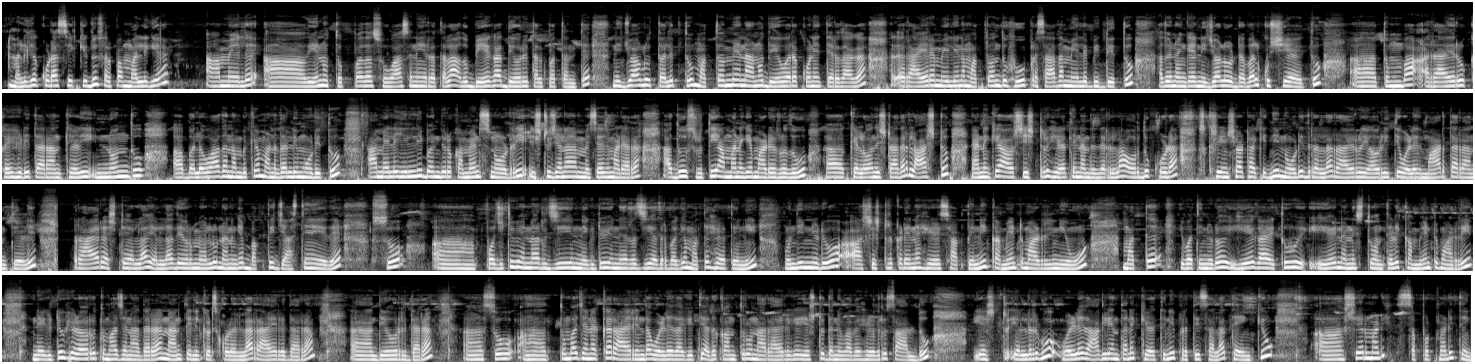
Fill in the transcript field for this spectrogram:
ಮಲ್ಲಿಗೆ ಕೂಡ ಸಿಕ್ಕಿದ್ದು ಸ್ವಲ್ಪ ಮಲ್ಲಿಗೆ ಆಮೇಲೆ ಏನು ತುಪ್ಪದ ಸುವಾಸನೆ ಇರುತ್ತಲ್ಲ, ಅದು ಬೇಗ ದೇವ್ರಿಗೆ ತಲುಪತ್ತಂತೆ. ನಿಜವಾಗ್ಲೂ ತಲುಪಿತು. ಮತ್ತೊಮ್ಮೆ ನಾನು ದೇವರ ಕೊನೆ ತೆರೆದಾಗ ರಾಯರ ಮೇಲಿನ ಮತ್ತೊಂದು ಹೂ ಪ್ರಸಾದ ಮೇಲೆ ಬಿದ್ದಿತ್ತು. ಅದು ನನಗೆ ನಿಜವಾಗ್ಲೂ ಡಬಲ್ ಖುಷಿ ಆಯಿತು. ತುಂಬ ರಾಯರು ಕೈ ಹಿಡಿತಾರ ಅಂಥೇಳಿ ಇನ್ನೊಂದು ಬಲವಾದ ನಂಬಿಕೆ ಮನದಲ್ಲಿ ಮೂಡಿತು ಆಮೇಲೆ ಇಲ್ಲಿ ಬಂದಿರೋ ಕಮೆಂಟ್ಸ್ ನೋಡ್ರಿ, ಇಷ್ಟು ಜನ ಮೆಸೇಜ್ ಮಾಡ್ಯಾರ. ಅದು ಶ್ರುತಿ ಅಮ್ಮನಿಗೆ ಮಾಡಿರೋದು ಕೆಲವೊಂದಿಷ್ಟು ಆದರೆ ಲಾಸ್ಟು ನನಗೆ ಅವ್ರ ಸಿಸ್ಟ್ರು ಹೇಳ್ತೀನಿ ಅಂದಿದ್ದಾರಲ್ಲ ಅವ್ರದ್ದು ಕೂಡ ಸ್ಕ್ರೀನ್ಶಾಟ್ ಹಾಕಿದ್ನಿ. ನೋಡಿದ್ರಲ್ಲ ರಾಯರು ಯಾವ ರೀತಿ ಒಳ್ಳೇದು ಮಾಡ್ತಾರೆ ಅಂಥೇಳಿ ರಾಯರಷ್ಟೇ ಅಲ್ಲ, ಎಲ್ಲ ದೇವ್ರ ಮೇಲೂ ನನಗೆ ಭಕ್ತಿ ಜಾಸ್ತಿನೇ ಇದೆ. So positive energy negative energy ಅದ್ರ ಬಗ್ಗೆ ಮತ್ತೆ ಹೇಳ್ತೀನಿ. ಮುಂದಿನ ವಿಡಿಯೋ ಆ ಸಿಸ್ಟರ್ ಕಡೆನೇ ಹೇಳಿ ಸಾಕ್ತೀನಿ. ಕಮೆಂಟ್ ಮಾಡಿರಿ ನೀವು. ಮತ್ತು ಇವತ್ತಿನ ವಿಡಿಯೋ ಹೇಗಾಯಿತು ಏನು ಅನ್ನಿಸ್ತು ಅಂತೇಳಿ ಕಮೆಂಟ್ ಮಾಡಿರಿ. ನೆಗೆಟಿವ್ ಹೇಳೋರು ತುಂಬ ಜನ ಅದಾರ. ನಾನು ತಲೆ ಕೆಡಿಸ್ಕೊಳ್ಳಲ್ಲ ರಾಯರಿದ್ದಾರ ದೇವರಿದ್ದಾರೆ ಸೊ ತುಂಬ ಜನಕ್ಕೆ ರಾಯರಿಂದ ಒಳ್ಳೆಯದಾಗೈತಿ ಅದಕ್ಕಂತರೂ ನಾ ರಾಯರಿಗೆ ಎಷ್ಟು ಧನ್ಯವಾದ ಹೇಳಿದ್ರು ಸಾಲದು. ಎಷ್ಟು ಎಲ್ರಿಗೂ ಒಳ್ಳೇದಾಗಲಿ ಅಂತಲೇ ಕೇಳ್ತೀನಿ ಪ್ರತಿ ಸಲ. ಥ್ಯಾಂಕ್ ಯು ಶೇರ್ ಮಾಡಿ ಸಪೋರ್ಟ್ ಮಾಡಿ. ಥ್ಯಾಂಕ್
